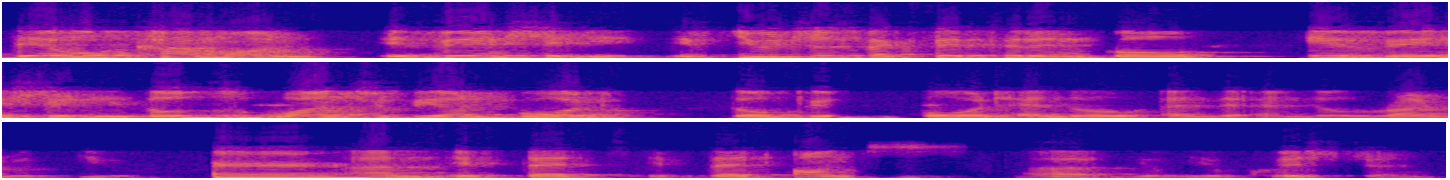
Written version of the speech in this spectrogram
They will come on eventually. If you just accept it and go, eventually, those who want to be on board they'll be on board and they'll and, and they'll run with you. Mm. Um, if that if that answers uh, your, your question.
